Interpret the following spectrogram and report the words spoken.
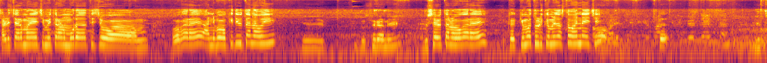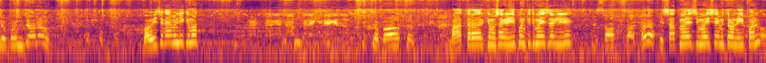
साडेचार महिन्याची मित्रांनो मुरा जातीची वगैरे आहे. आणि बाबा किती विताना होई दुसऱ्याने. दुसऱ्या विताना वगैरे आहे. क- किंमत थोडी कमी जास्त होईल ना याची. तर हिचे पंच्याण्णव. बावीची काय म्हणली किंमत? हिचे बहात्तर. बहात्तर हजार किंमत सांगली. ही पण किती महिन्याची लागलेली आहे? सात सात है ही सात महिन्याची म्हैस आहे मित्रांनो ही पण. हो.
